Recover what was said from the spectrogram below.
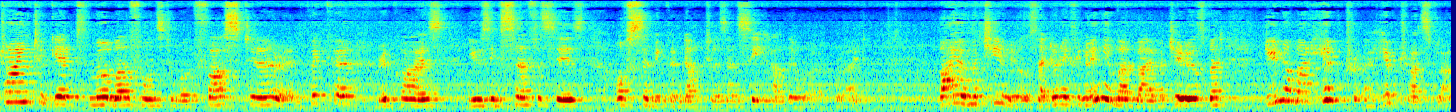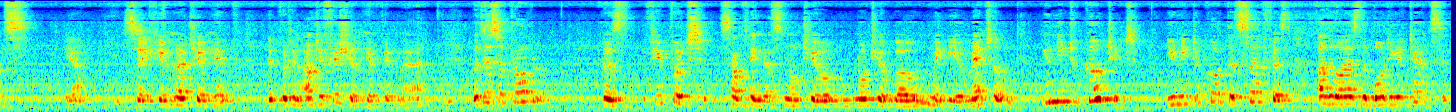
trying to get mobile phones to work faster and quicker requires using surfaces of semiconductors and see how they work, right? Biomaterials, I don't know if you know anything about biomaterials, but do you know about hip, tra uh, hip transplants? Yeah? So if you hurt your hip, they put an artificial hip in there. But there's a problem. Because if you put something that's not your, not your bone, maybe a metal, you need to coat it. You need to coat the surface, otherwise the body attacks it.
